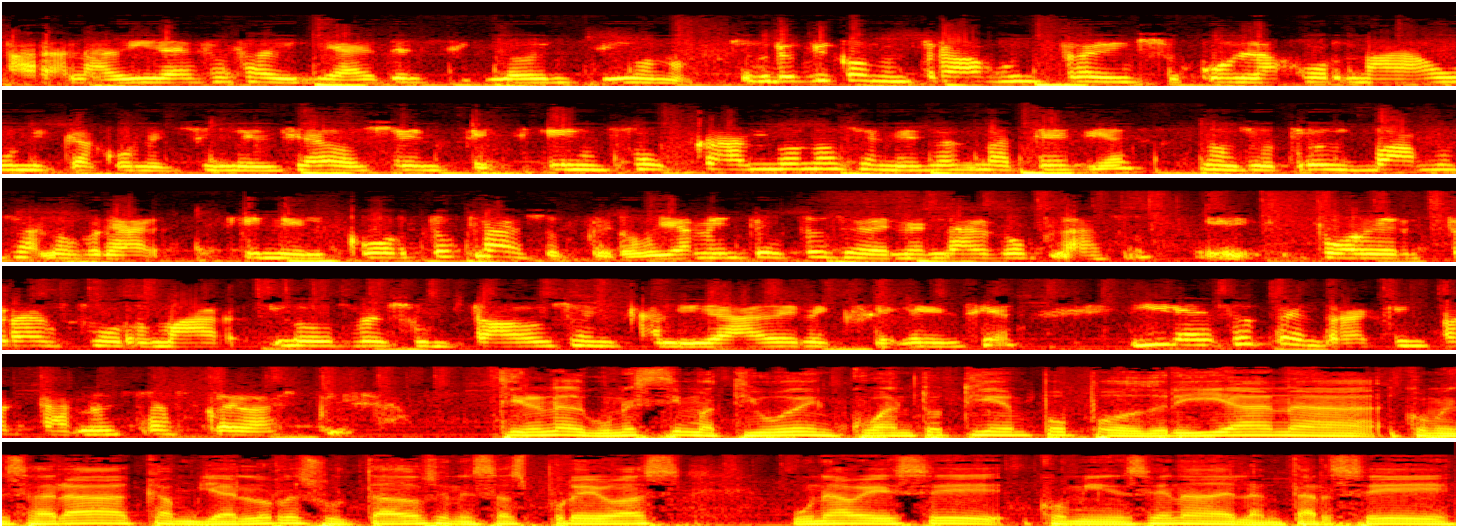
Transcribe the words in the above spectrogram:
para la vida, esas habilidades del siglo XXI? Yo creo que con un trabajo intenso, con la jornada única, con excelencia docente, enfocándonos en esas materias, nosotros vamos a lograr en el corto plazo, pero obviamente esto se ve en el largo plazo, eh, poder transformar los resultados en calidad, en excelencia, y eso tendrá que impactar nuestras pruebas PISA. ¿Tienen algún estimativo de en cuánto tiempo podrían ah, comenzar a cambiar los resultados en esas pruebas una vez eh, comiencen a adelantarse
